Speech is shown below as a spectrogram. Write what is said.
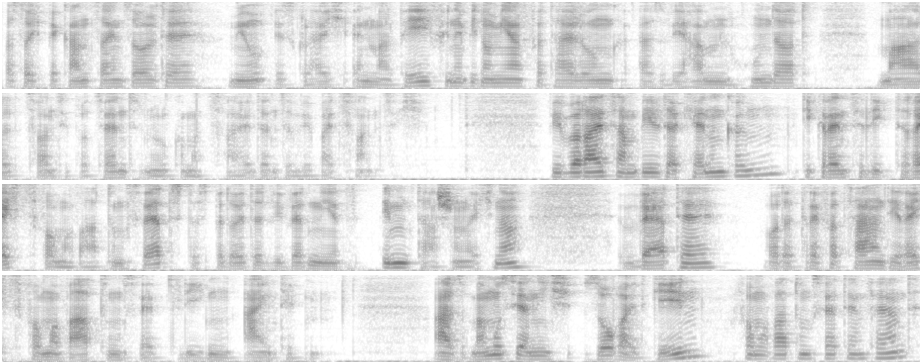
was euch bekannt sein sollte, μ ist gleich n mal p für eine Binomialverteilung. Also wir haben 100 mal 20%, 0,2, dann sind wir bei 20. Wie bereits am Bild erkennen können, die Grenze liegt rechts vom Erwartungswert. Das bedeutet, wir werden jetzt im Taschenrechner Werte oder Trefferzahlen, die rechts vom Erwartungswert liegen, eintippen. Also man muss ja nicht so weit gehen vom Erwartungswert entfernt.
